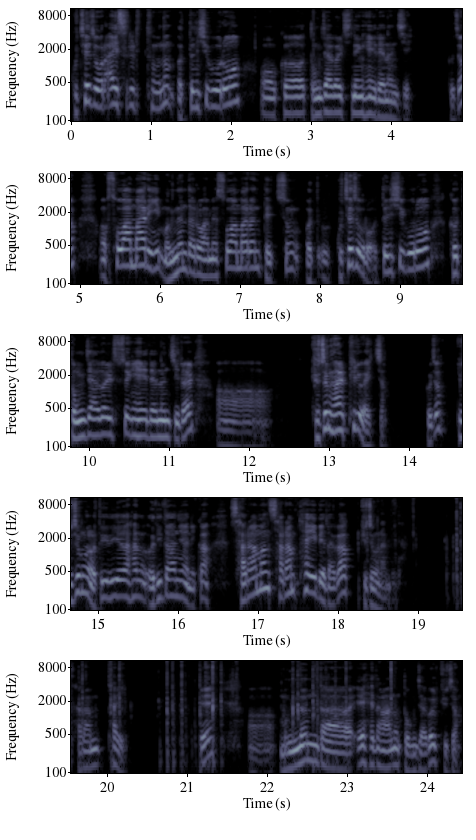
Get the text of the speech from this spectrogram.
구체적으로 i32는 어떤 식으로 어, 그 동작을 진행해야 되는지 그죠? 어, 소와 말이 먹는다고 하면 소와 말은 대충 어, 구체적으로 어떤 식으로 그 동작을 수행해야 되는지를 어, 규정할 필요가 있죠. 그죠? 규정을 어떻게 하는 어디다 하냐니까 사람은 사람 타입에다가 규정을 합니다. 사람 타입에 어, 먹는다에 해당하는 동작을 규정.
